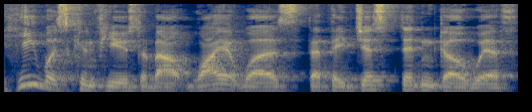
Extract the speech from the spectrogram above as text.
he was confused about why it was that they just didn't go with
